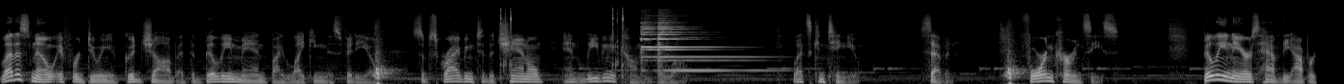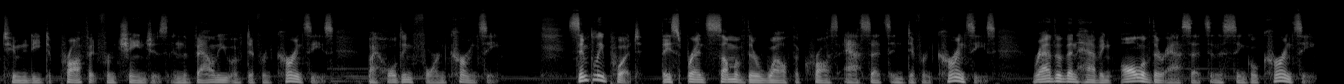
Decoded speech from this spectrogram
Let us know if we're doing a good job at the Billion Man by liking this video, subscribing to the channel, and leaving a comment below. Let's continue. 7. Foreign currencies. Billionaires have the opportunity to profit from changes in the value of different currencies by holding foreign currency. Simply put, they spread some of their wealth across assets in different currencies, rather than having all of their assets in a single currency.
